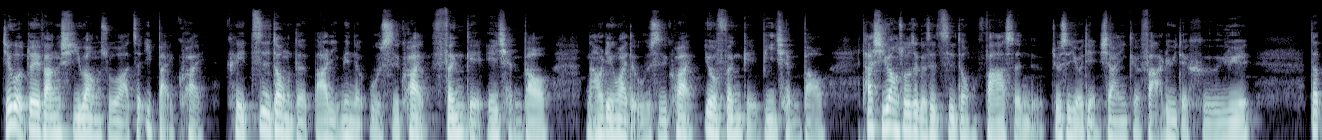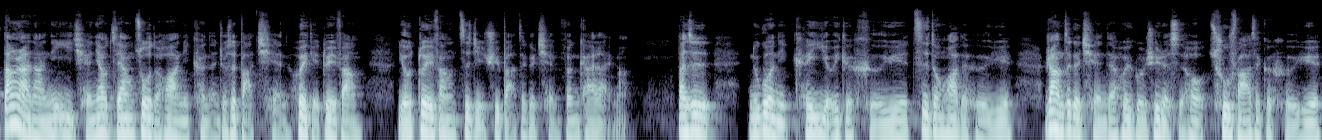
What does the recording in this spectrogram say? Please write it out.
结果对方希望说啊，这一百块可以自动的把里面的五十块分给 A 钱包，然后另外的五十块又分给 B 钱包。他希望说这个是自动发生的，就是有点像一个法律的合约。那当然啊，你以前要这样做的话，你可能就是把钱汇给对方，由对方自己去把这个钱分开来嘛。但是如果你可以有一个合约，自动化的合约，让这个钱在汇过去的时候触发这个合约，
